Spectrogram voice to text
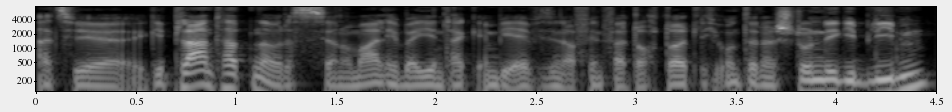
als wir geplant hatten, aber das ist ja normal hier bei jeden Tag NBA. Wir sind auf jeden Fall doch deutlich unter einer Stunde geblieben.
